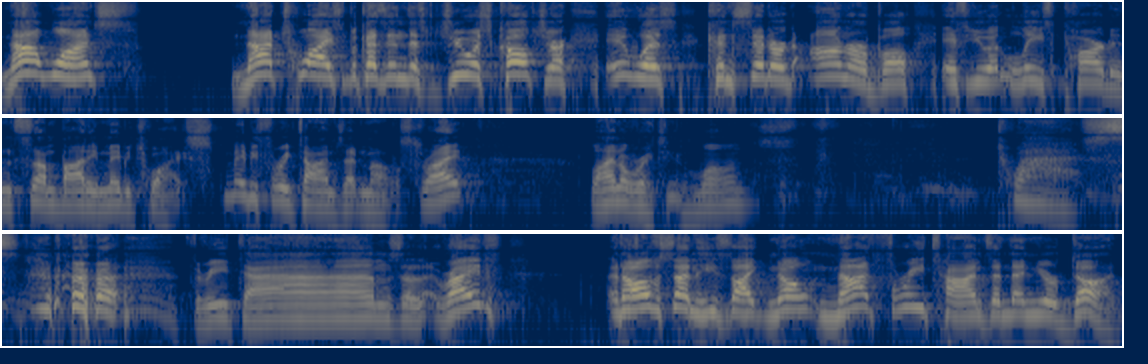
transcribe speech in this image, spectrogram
Not once, not twice, because in this Jewish culture, it was considered honorable if you at least pardoned somebody maybe twice, maybe three times at most, right? Lionel Richie, once, twice, three times, right? And all of a sudden, he's like, no, not three times, and then you're done.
